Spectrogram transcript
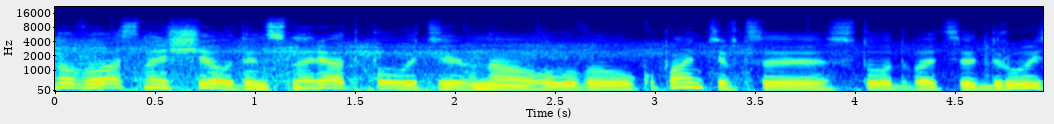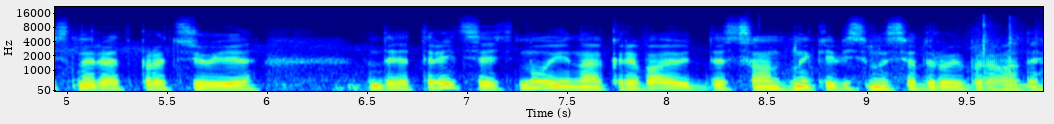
Ну, власне, ще один снаряд полетів на голови окупантів. Це 122-й снаряд працює Д-30, ну і накривають десантники 82-ї бригади.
